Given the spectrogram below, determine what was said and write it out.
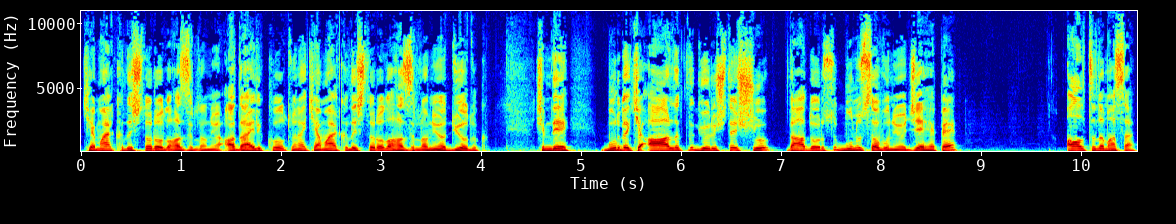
Kemal Kılıçdaroğlu hazırlanıyor. Adaylık koltuğuna Kemal Kılıçdaroğlu hazırlanıyor diyorduk. Şimdi buradaki ağırlıklı görüşte şu daha doğrusu bunu savunuyor CHP. Altılı masa.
